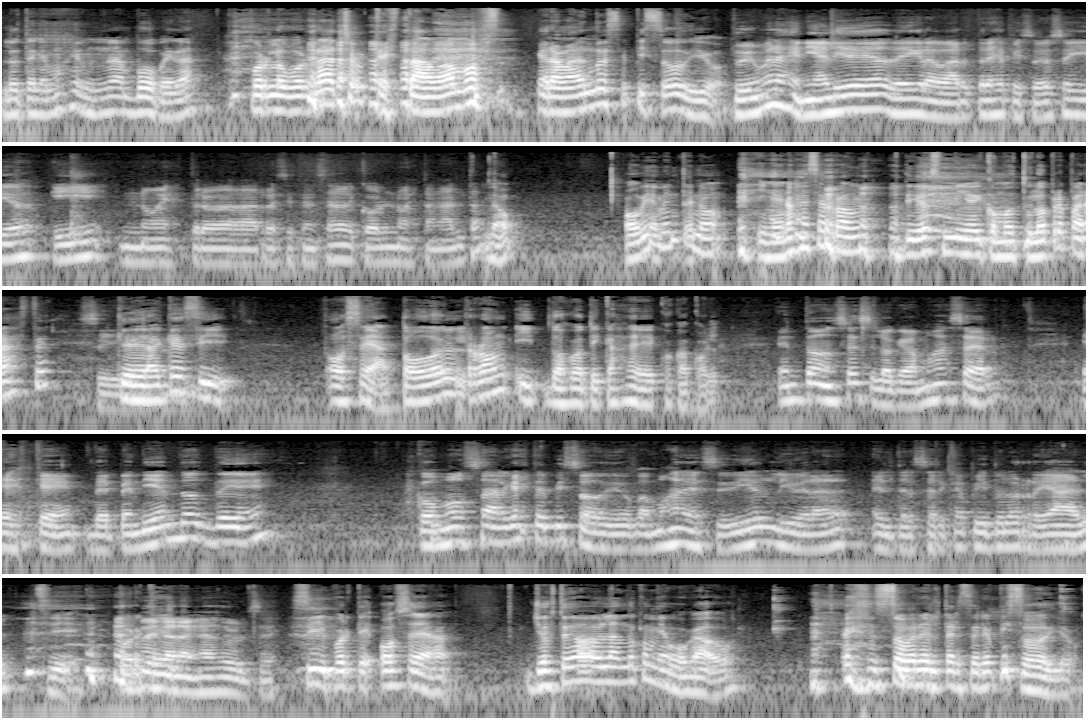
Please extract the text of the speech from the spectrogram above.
lo tenemos en una bóveda por lo borracho que estábamos grabando ese episodio. Tuvimos la genial idea de grabar tres episodios seguidos y nuestra resistencia al alcohol no es tan alta. No. Obviamente no. Y menos ese ron. Dios mío, y como tú lo preparaste, Sí. que era que sí. O sea, todo el ron y dos goticas de Coca-Cola. Entonces, lo que vamos a hacer es que, dependiendo de cómo salga este episodio, vamos a decidir liberar el tercer capítulo real Sí, de porque. Naranjas Dulces. Sí, porque, o sea, yo estoy hablando con mi abogado sobre el tercer episodio.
